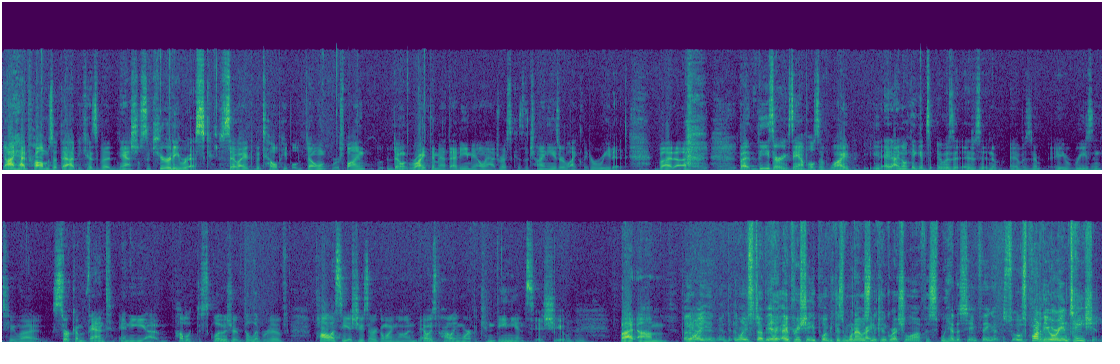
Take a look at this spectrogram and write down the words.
I had problems with that because of a national security risk. So I would tell people don't respond, don't write them at that email address because the Chinese are likely to read it. But uh, right, right. but these are examples of why I don't think it was it was, an, it was an, a reason to uh, circumvent any uh, public disclosure of deliberative policy issues that are going on. That was probably more of a convenience issue. Mm-hmm. But um, by the yeah. way, let me stop you. I, appreciate your point because when I was right. in the congressional office, we had the same thing. It was part of the orientation.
